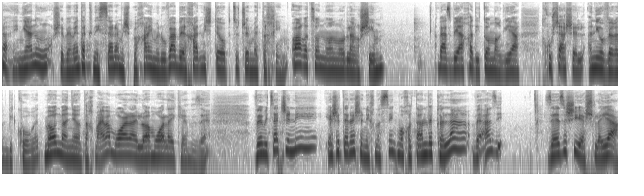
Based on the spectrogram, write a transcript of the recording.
לא, העניין הוא שבאמת הכניסה למשפחה היא מלווה באחד משתי אופציות של מתחים. או הרצון מאוד מאוד להרשים, ואז ביחד איתו מרגיעה תחושה של אני עוברת ביקורת, מאוד מעניין אותך, מה הם אמרו עליי, לא אמרו עליי, כן וזה. ומצד שני, יש את אלה שנכנסים כמו חתן וכלה, ואז זה איזושהי אשליה.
